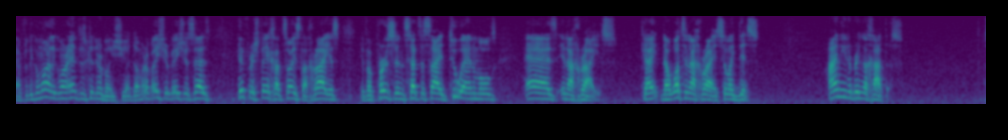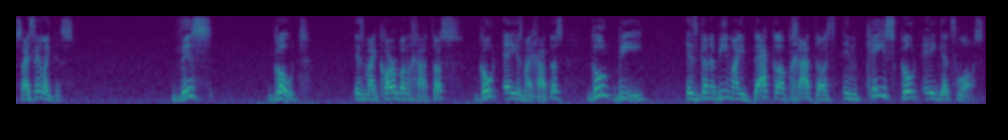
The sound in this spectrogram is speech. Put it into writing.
And for the Gemara, the Gemara enters Kedar Baishia. Damar Baishia says, if a person sets aside two animals as in achrayas. Okay? Now what's an achrayas? So like this. I need to bring a chatas. So I say like this. This goat is my korban chatas. Goat A is my chatas. Goat B is going to be my backup chatas in case goat A gets lost.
